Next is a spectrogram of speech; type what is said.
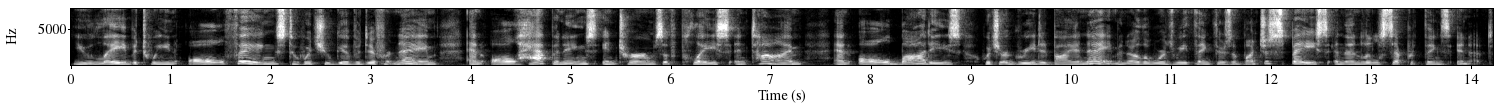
you lay between all things to which you give a different name and all happenings in terms of place and time and all bodies which are greeted by a name. In other words, we think there's a bunch of space and then little separate things in it.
